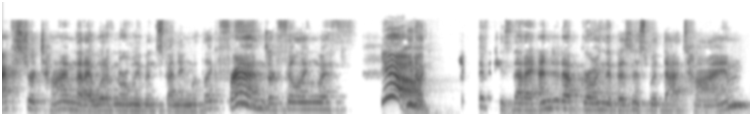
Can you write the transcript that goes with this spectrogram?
extra time that I would have normally been spending with like friends or filling with, yeah, you know, activities that I ended up growing the business with that time.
